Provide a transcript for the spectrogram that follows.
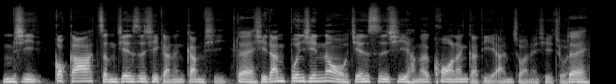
不是国家装监视器，甲咱监视，对，是咱本身拢有监视器，还在看咱家己安全的时阵，对，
